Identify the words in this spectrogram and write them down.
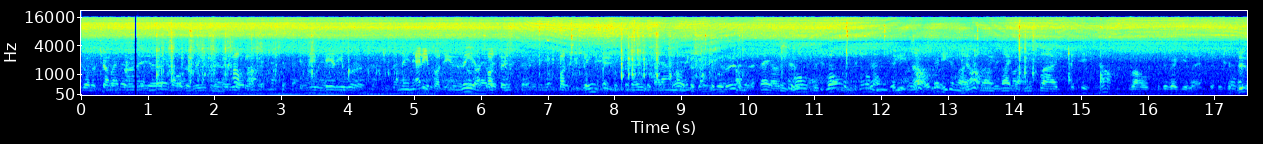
going to challenge my uh, powers of reasoning. problem is the inferior work. Anybody who's Really, got logically Even like, like that on the slide, it is not. roll to the regulator. The boot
